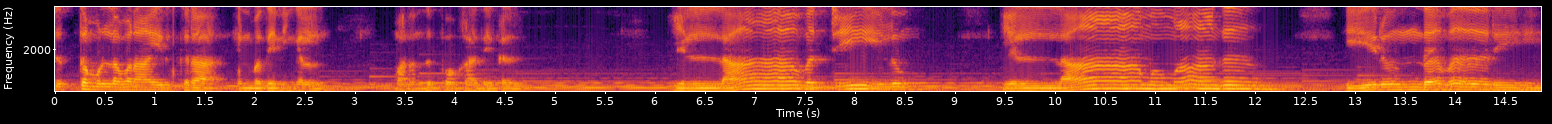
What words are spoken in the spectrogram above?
சித்தமுள்ளவராயிருக்கிறார் என்பதை நீங்கள் மறந்து போகாதீர்கள். எல்லாவற்றிலும் எல்லாமுமாக இருந்தவரே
